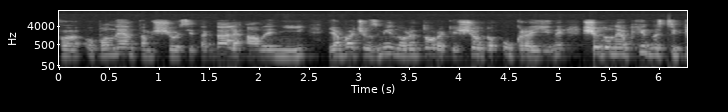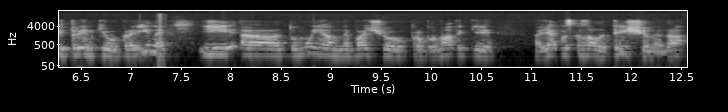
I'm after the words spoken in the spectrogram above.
в опонентам щось і так далі, але ні, я бачу зміну риторики щодо України, щодо необхідності підтримки України, і е, тому я не бачу проблематики, е, як ви сказали, тріщини. Да?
